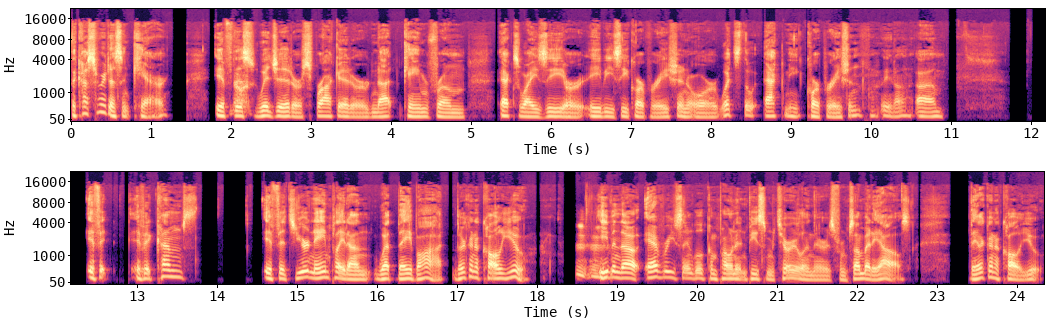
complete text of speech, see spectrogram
the customer doesn't care if this widget or sprocket or nut came from XYZ or ABC Corporation or what's the Acme Corporation, you know, um, if it if it comes if it's your nameplate on what they bought, they're going to call you. Mm-hmm. Even though every single component and piece of material in there is from somebody else, they're going to call you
